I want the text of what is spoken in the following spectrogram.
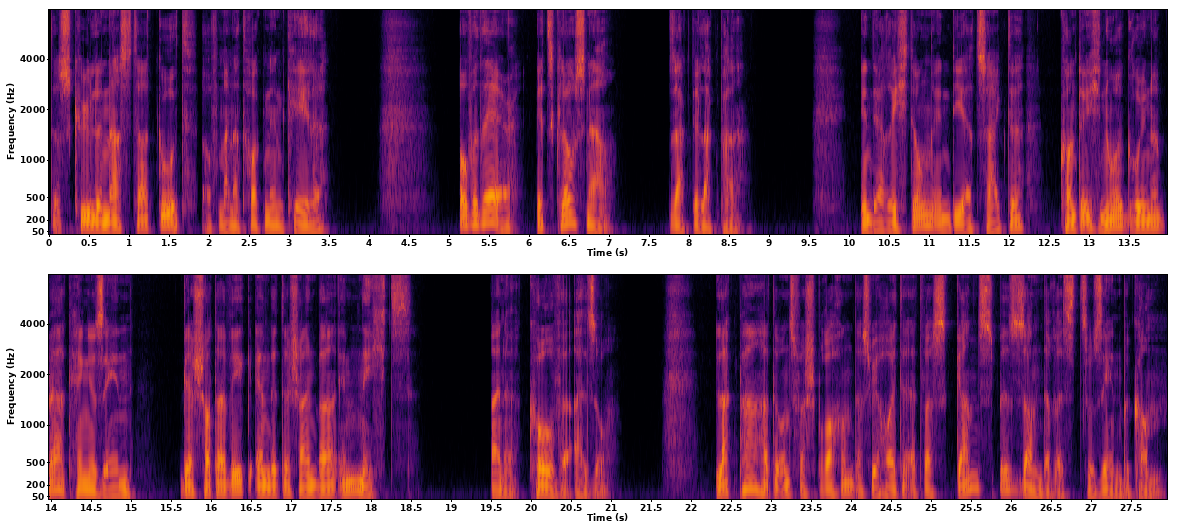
Das kühle Nass tat gut auf meiner trockenen Kehle. Over there, it's close now, sagte Lakpa. In der Richtung, in die er zeigte, konnte ich nur grüne Berghänge sehen, der Schotterweg endete scheinbar im Nichts. Eine Kurve also. Lakpa hatte uns versprochen, dass wir heute etwas ganz Besonderes zu sehen bekommen.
